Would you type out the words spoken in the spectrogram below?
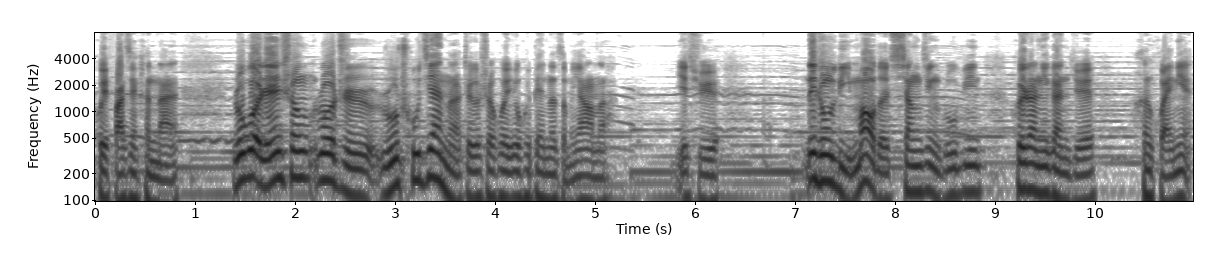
会发现很难。如果人生若只如初见呢？这个社会又会变得怎么样呢？也许那种礼貌的相敬如宾，会让你感觉很怀念。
